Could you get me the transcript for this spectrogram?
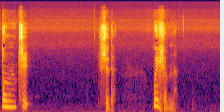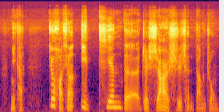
冬至，是的，为什么呢？你看，就好像一天的这十二时辰当中，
